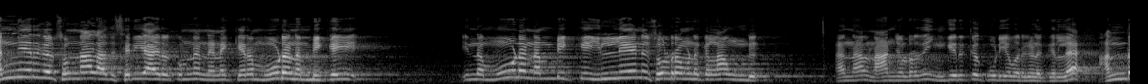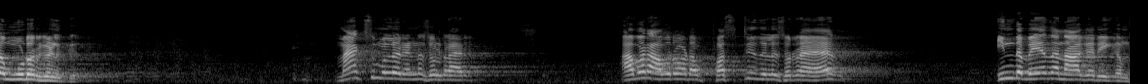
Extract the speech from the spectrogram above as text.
அந்நியர்கள் சொன்னால் அது சரியாக இருக்கும்னு நினைக்கிற மூட நம்பிக்கை இந்த மூட நம்பிக்கை இல்லைன்னு சொல்கிறவனுக்கெல்லாம் உண்டு. அதனால் நான் சொல்கிறது இங்கே இருக்கக்கூடியவர்களுக்கு இல்லை அந்த மூடர்களுக்கு. மேக்ஸிமுல்லர் என்ன சொல்கிறார் அவர் அவரோட ஃபஸ்ட் இதில் சொல்கிறார் இந்த வேத நாகரிகம்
